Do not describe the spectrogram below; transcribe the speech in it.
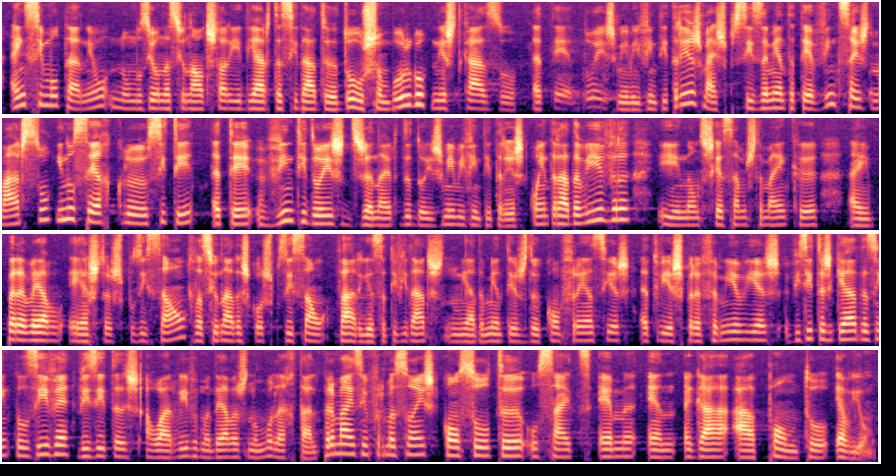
em simultâneo no Museu Nacional de História e de Arte da cidade do Luxemburgo, neste caso até 2023, mais precisamente até 26 de março, e no Cercle Cité até 22 de janeiro de 2023, com entrada livre e não nos esqueçamos também que em paralelo a esta exposição, relacionadas com a exposição várias atividades, nomeadamente desde conferências, ateliês para famílias, visitas guiadas, inclusive visitas ao ar livre, uma delas no Mulartal. Para mais informações, consulte o site mnha.lu.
